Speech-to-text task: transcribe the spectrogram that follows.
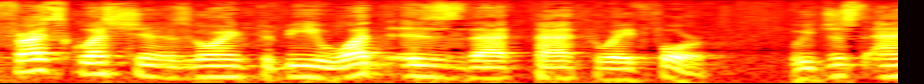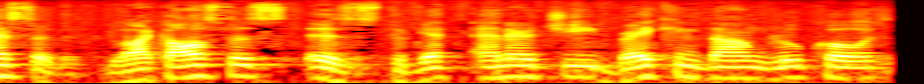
The first question is going to be what is that pathway for? We just answered it. Glycolysis is to get energy, breaking down glucose,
